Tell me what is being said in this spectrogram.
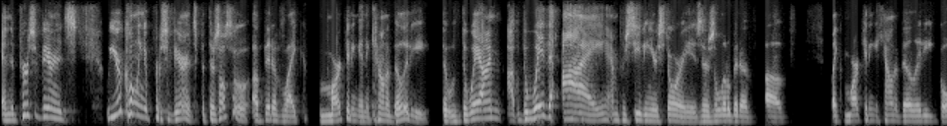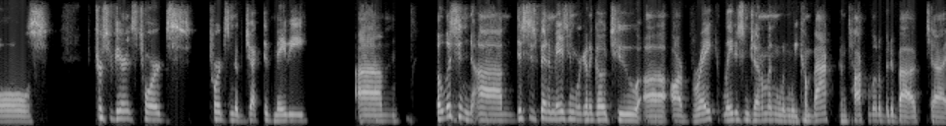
And the perseverance, well, you're calling it perseverance, but there's also a bit of like marketing and accountability. The, the way I'm, uh, the way that I am perceiving your story is there's a little bit of of like marketing accountability, goals, perseverance towards towards an objective, maybe. Um, but listen, um, this has been amazing. We're going to go to uh, our break. Ladies and gentlemen, when we come back, we can talk a little bit about uh,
